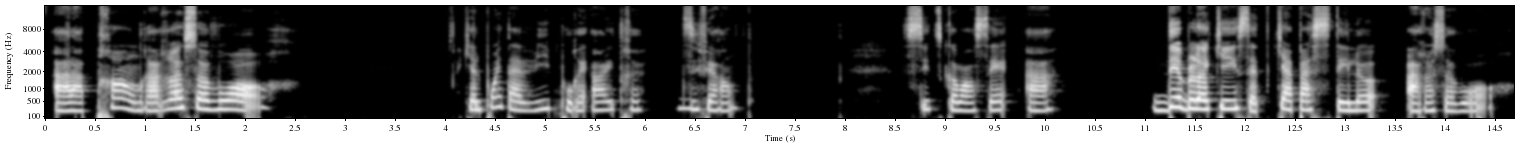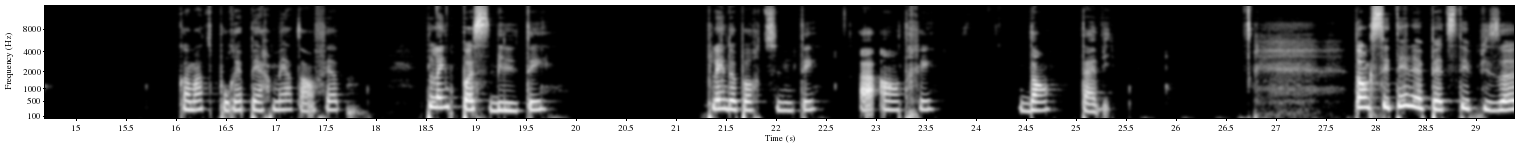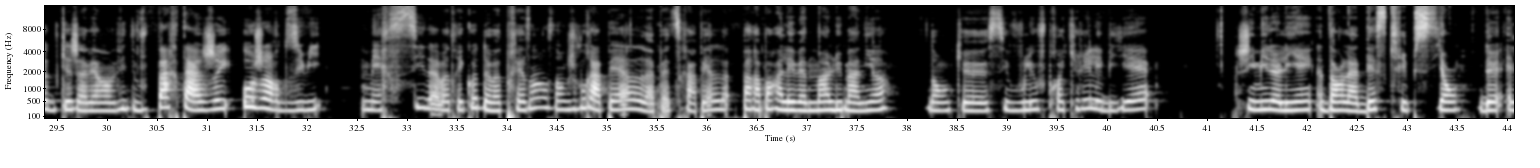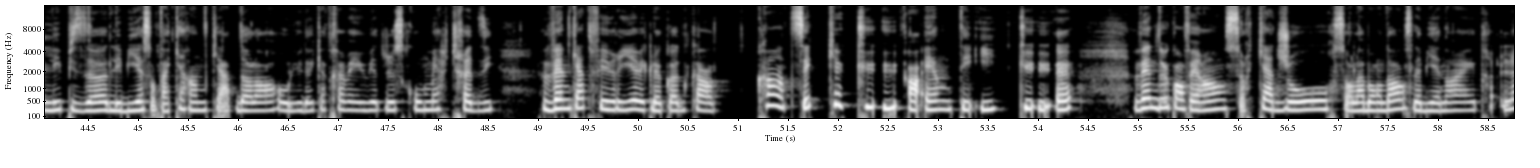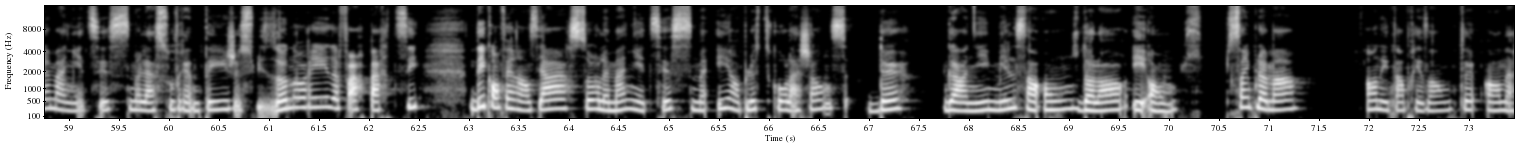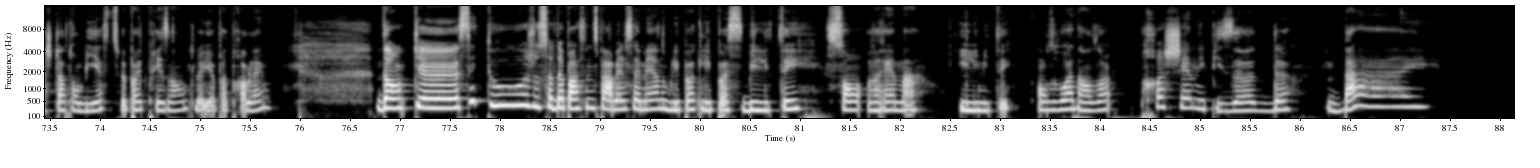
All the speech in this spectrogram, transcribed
à la prendre, à recevoir, quel point ta vie pourrait être différente si tu commençais à débloquer cette capacité-là à recevoir? Comment tu pourrais permettre en fait plein de possibilités, plein d'opportunités à entrer dans ta vie? Donc, c'était le petit épisode que j'avais envie de vous partager aujourd'hui. Merci de votre écoute, de votre présence. Donc, je vous rappelle, petit rappel par rapport à l'événement Lumania. Donc, euh, si vous voulez vous procurer les billets, j'ai mis le lien dans la description de l'épisode. Les billets sont à 44 au lieu de 88 jusqu'au mercredi 24 février avec le code quantique Q-U-A-N-T-I-Q-U-E 22 conférences sur 4 jours sur l'abondance, le bien-être, le magnétisme, la souveraineté. Je suis honorée de faire partie des conférencières sur le magnétisme et en plus tu cours la chance de gagner 1111 dollars et 11. Simplement en étant présente, en achetant ton billet. Si tu veux pas être présente, il n'y a pas de problème. Donc, euh, c'est tout. Je vous souhaite de passer une super belle semaine. N'oublie pas que les possibilités sont vraiment illimitées. On se voit dans un prochain épisode. Bye!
